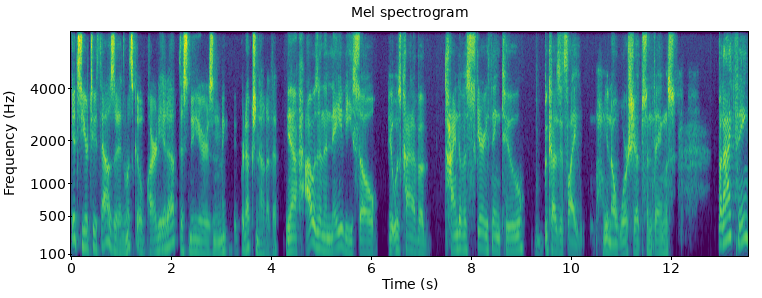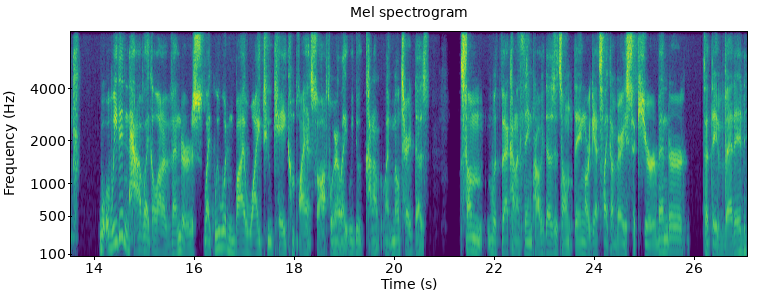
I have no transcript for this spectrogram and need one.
it's year 2000. Let's go party it up this New Year's and make a big production out of it. Yeah. I was in the Navy. So it was kind of a kind of a scary thing too, because it's like, you know, warships and things. But I think we didn't have like a lot of vendors. Like we wouldn't buy Y2K compliant software like we do kind of like military does. Some with that kind of thing probably does its own thing or gets like a very secure vendor that they vetted.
